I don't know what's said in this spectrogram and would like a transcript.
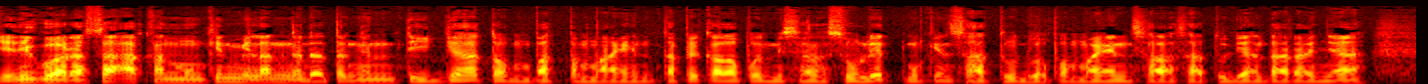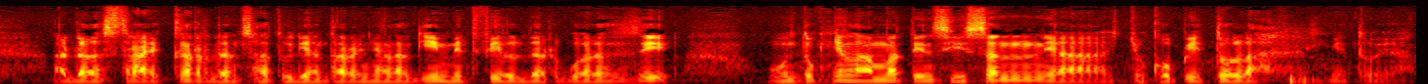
jadi gua rasa akan mungkin Milan ngedatengin tiga atau empat pemain. Tapi kalaupun misalnya sulit, mungkin satu dua pemain. Salah satu di antaranya adalah striker dan satu di antaranya lagi midfielder. Gua rasa sih untuk nyelamatin season ya cukup itulah gitu ya.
